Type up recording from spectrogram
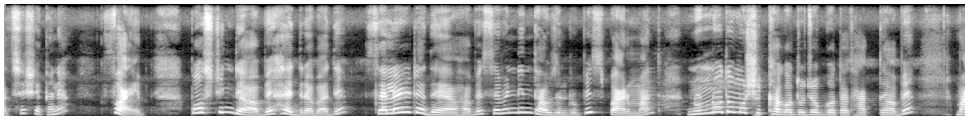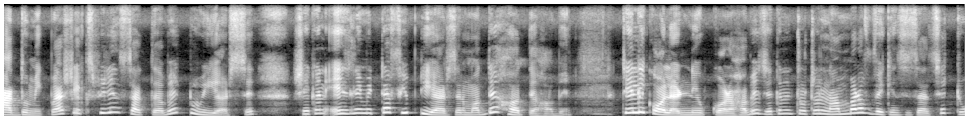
আছে সেখানে ফাইভ পোস্টিং দেওয়া হবে হায়দ্রাবাদে। স্যালারিটা দেওয়া হবে seventeen thousand rupees per month ন্যূনতম শিক্ষাগত যোগ্যতা থাকতে হবে। মাধ্যমিক পাস এক্সপিরিয়েন্স থাকতে হবে টু ইয়ার্সের সেখানে এজ লিমিটটা ফিফটি ইয়ার্সের মধ্যে হতে হবে। টেলিকলার নিয়োগ করা হবে, যেখানে টোটাল নাম্বার অফ ভ্যাকেন্সিস আছে টু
